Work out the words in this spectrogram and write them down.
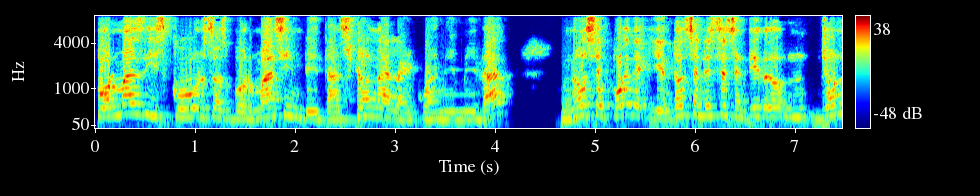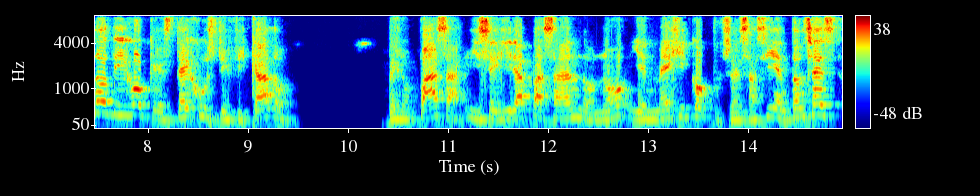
Por más discursos, por más invitación a la ecuanimidad, no se puede. Y entonces en este sentido, yo no digo que esté justificado, pero pasa y seguirá pasando, ¿no? Y en México, pues es así. Entonces,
